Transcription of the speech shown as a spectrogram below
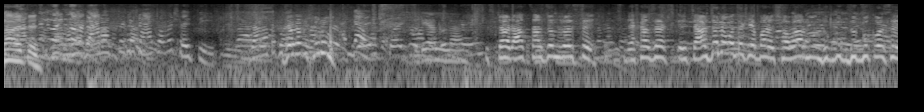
না আর চারজন রয়েছে। দেখা যাক এই চারজনের মধ্যে কে পারে? সবার মন ধুকবুক ধুকবুক করছে।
